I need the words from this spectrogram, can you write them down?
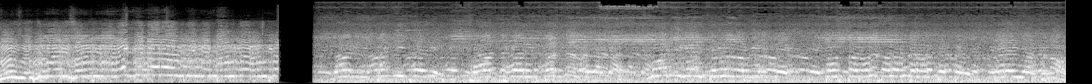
మీ యజమాని సభ్యులు లేకుండా దానిని ఖండించేది గారి మోడీ గారి చెప్పి తెలియజేస్తున్నాం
